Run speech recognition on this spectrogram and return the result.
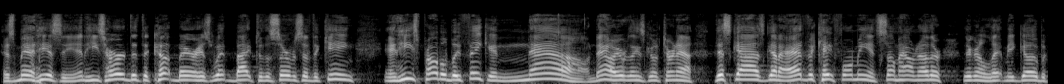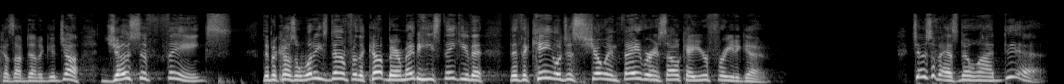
has met his end. He's heard that the cupbearer has went back to the service of the king, and he's probably thinking, now, now everything's going to turn out. This guy's going to advocate for me, and somehow or another, they're going to let me go because I've done a good job. Joseph thinks that because of what he's done for the cupbearer, maybe he's thinking that, that the king will just show him favor and say, okay, you're free to go. Joseph has no idea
